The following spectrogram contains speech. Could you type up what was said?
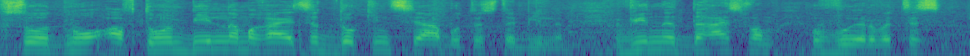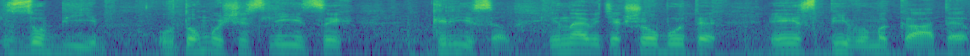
все одно автомобіль намагається до кінця бути стабільним. Він не дасть вам вирватися з обійм, у тому числі і цих крісел. І навіть якщо ви будете ESP вимикати,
